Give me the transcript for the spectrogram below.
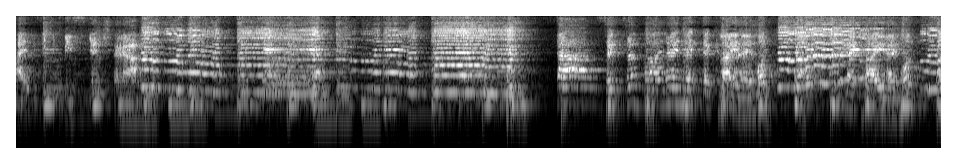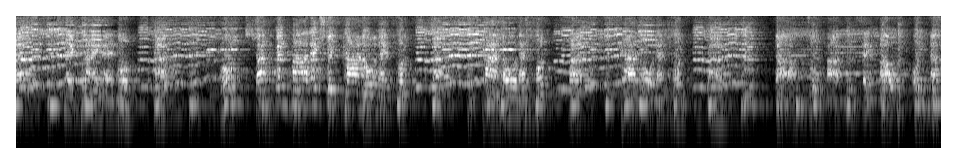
halten sich ein bisschen stramm. Nette kleine Mutter, eine kleine Mutter, eine kleine Mutter. Und schaffen mal ein Stück Kanonenfutter, Kanonenfutter, Kanonenfutter. Dazu haben sie Bauch und das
